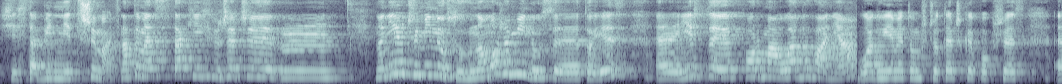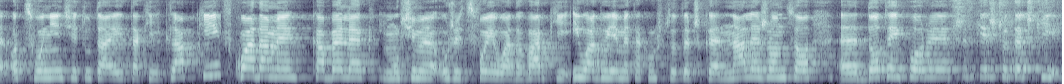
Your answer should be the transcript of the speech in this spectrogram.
się stabilnie trzymać. Natomiast z takich rzeczy, mm, no nie wiem czy minusów, no może minus e, to jest. E, jest forma ładowania. Ładujemy tą szczoteczkę poprzez e, odsłonięcie tutaj takiej klapki. Wkładamy kabelek, musimy użyć swojej ładowarki i ładujemy taką szczoteczkę na leżąco. E, Do tej pory wszystkie szczoteczki,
